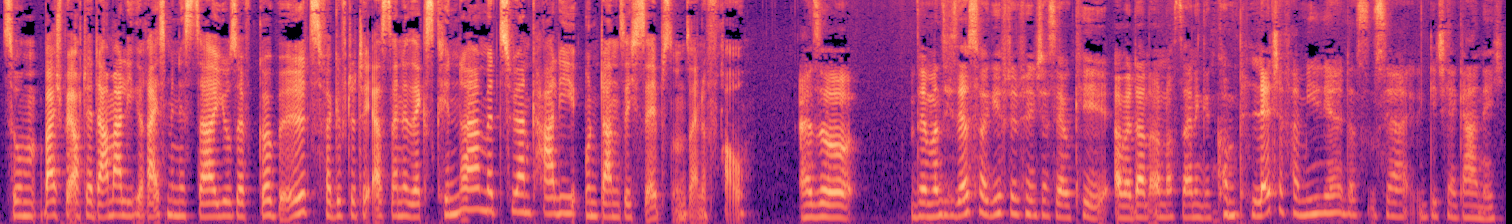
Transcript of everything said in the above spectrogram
Zum Beispiel auch der damalige Reichsminister Josef Goebbels vergiftete erst seine sechs Kinder mit Cyankali und dann sich selbst und seine Frau. Also, wenn man sich selbst vergiftet, finde ich das ja okay. Aber dann auch noch seine komplette Familie, das ist ja, geht ja gar nicht.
